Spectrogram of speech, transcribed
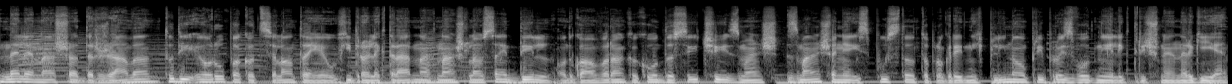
Ne le naša država, tudi Evropa kot celota je v hidroelektrarnah našla vsaj del odgovora, kako doseči zmanjš zmanjšanje izpustov toplogrednih plinov pri proizvodnji električne energije.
